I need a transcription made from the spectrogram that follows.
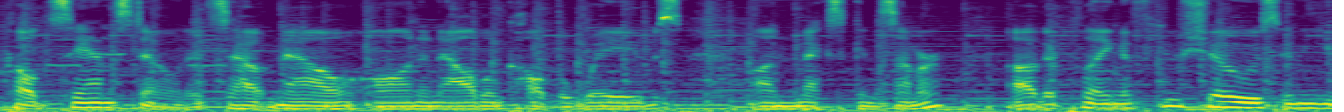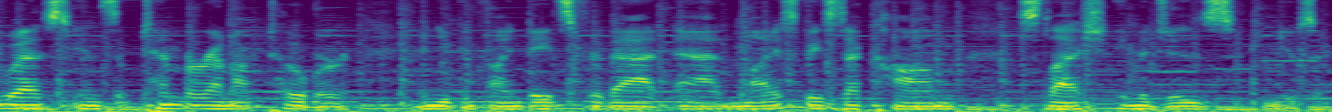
called Sandstone. It's out now on an album called The Waves on Mexican Summer. Uh, they're playing a few shows in the US in September and October, and you can find dates for that at myspace.com slash images music.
